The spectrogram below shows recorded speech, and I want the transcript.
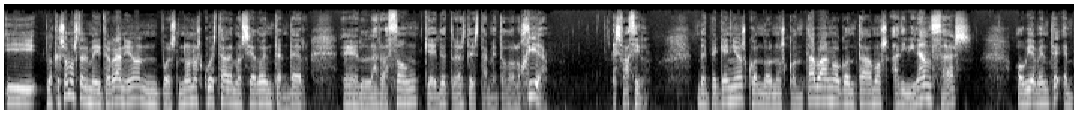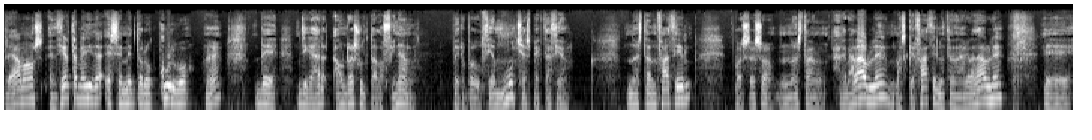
Y los que somos del Mediterráneo, pues no nos cuesta demasiado entender eh, la razón que hay detrás de esta metodología. Es fácil. De pequeños, cuando nos contaban o contábamos adivinanzas, obviamente empleamos en cierta medida ese método curvo ¿eh? de llegar a un resultado final, pero producía mucha expectación. No es tan fácil, pues eso, no es tan agradable, más que fácil, no es tan agradable, eh,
